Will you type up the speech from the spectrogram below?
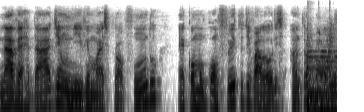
Na verdade, em um nível mais profundo, é como um conflito de valores antropológicos.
